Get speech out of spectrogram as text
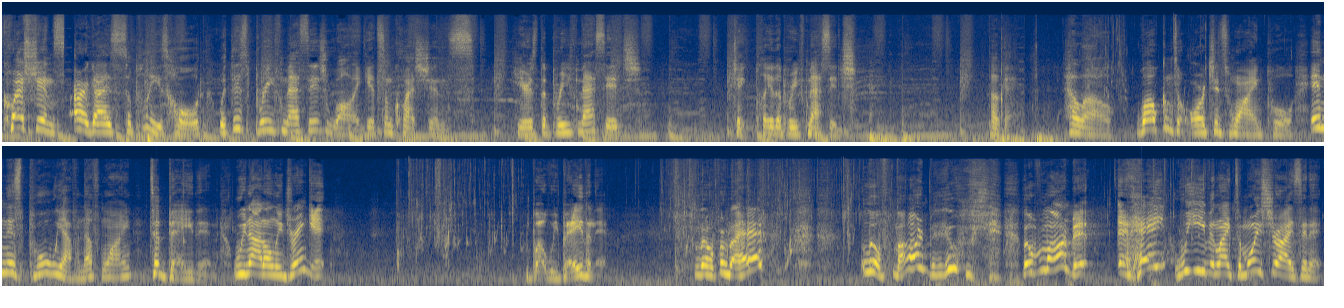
questions. All right, guys, so please hold with this brief message while I get some questions. Here's the brief message. Jake, play the brief message. Okay. Hello. Welcome to Orchard's Wine Pool. In this pool, we have enough wine to bathe in. We not only drink it, but we bathe in it. A little from my head, a little from my armpit, ooh, shit, a little from my armpit, and hey, we even like to moisturize in it.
